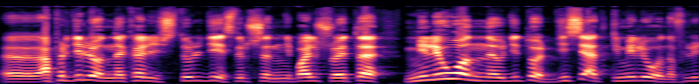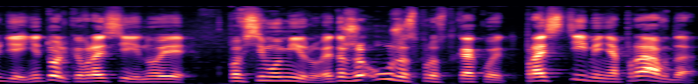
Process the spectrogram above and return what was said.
определенное количество людей, совершенно небольшое. Это миллионная аудитория, десятки миллионов людей, не только в России, но и по всему миру. Это же ужас просто какой-то. Прости меня, правда.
